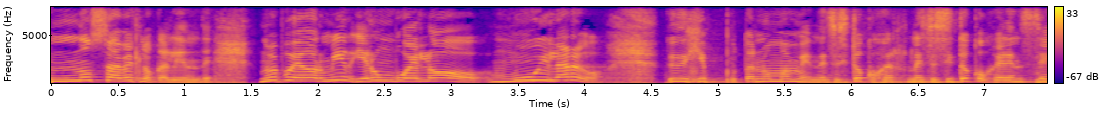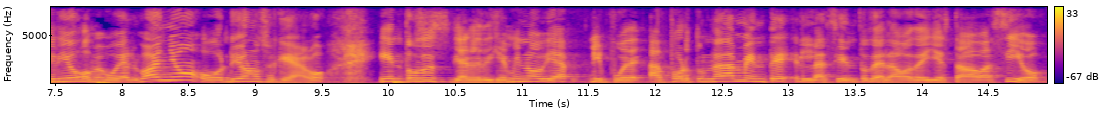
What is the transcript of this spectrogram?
no sabes lo caliente. No me podía dormir y era un vuelo muy largo. Entonces dije, puta, no mames, necesito coger, necesito coger en serio, o me voy al baño, o yo no sé qué hago. Y entonces ya le dije a mi novia, y fue, afortunadamente, el asiento de al lado de ella estaba vacío,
